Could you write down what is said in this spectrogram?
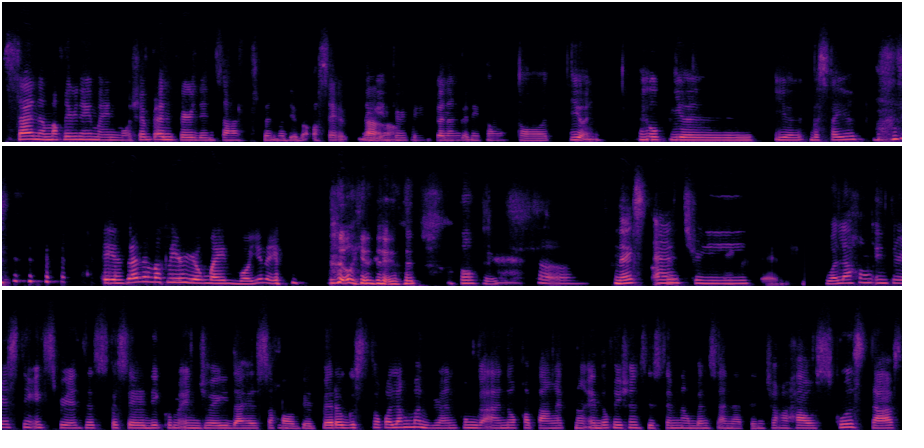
sana maklear na yung mind mo. Siyempre, unfair din sa husband mo, di ba? Kasi nag-entertain ka ng ganitong thought. Yun. I hope you'll, you'll, basta yun. Ayun, sana ma-clear yung mind mo. Yun na yun. oh, yun na yun. Okay. Oo. Next Okay. entry. Next entry. Wala akong interesting experiences kasi di ko ma-enjoy dahil sa COVID. Pero gusto ko lang mag-rant kung gaano kapangit ng education system ng bansa natin. Tsaka how school staffs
